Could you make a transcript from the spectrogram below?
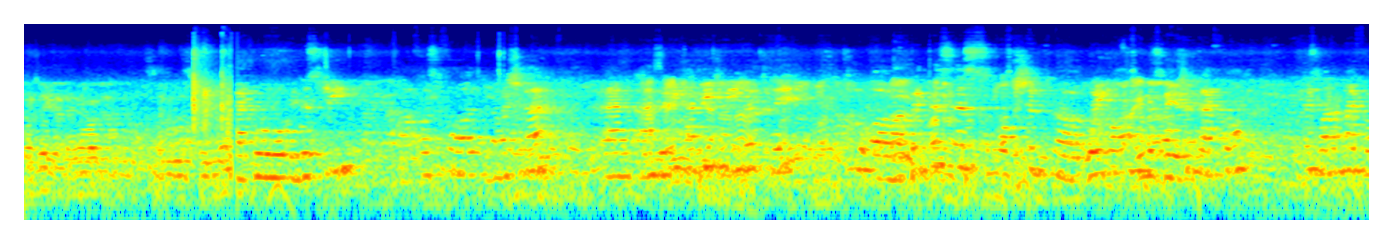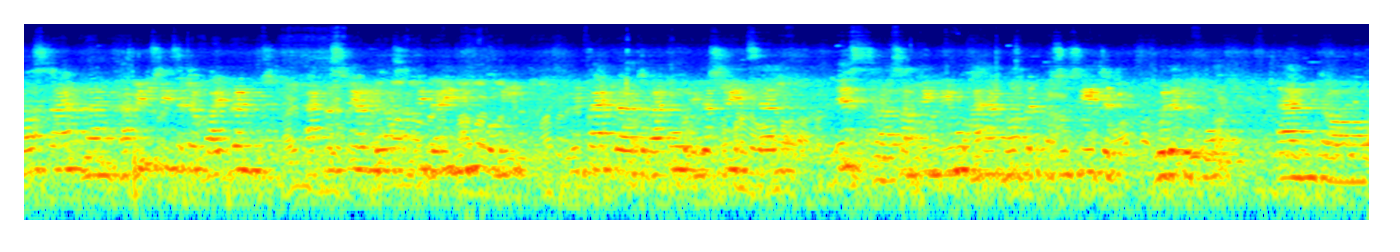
ప్రత్యేక ధన్యవాదాలు. Tobacco industry. Uh, First of all, Namaskar, and I'm very happy to be here today to uh, witness this auction uh, going on on this auction platform. It is one of my first time, and I'm happy to see such a vibrant atmosphere here, something very new for me. In fact, the tobacco industry itself is uh, something new. I have not been associated with it before, and uh,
